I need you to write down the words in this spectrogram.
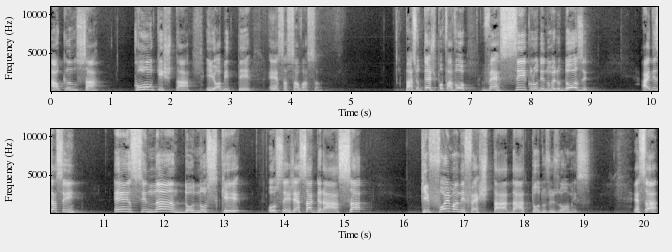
alcançar, conquistar e obter essa salvação. Passe o texto, por favor, versículo de número 12. Aí diz assim: ensinando-nos que, ou seja, essa graça que foi manifestada a todos os homens, essa,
